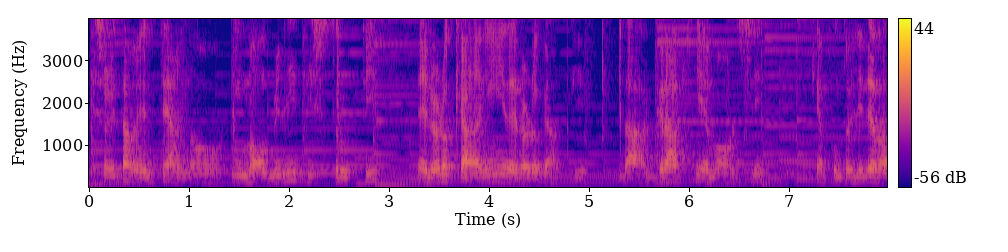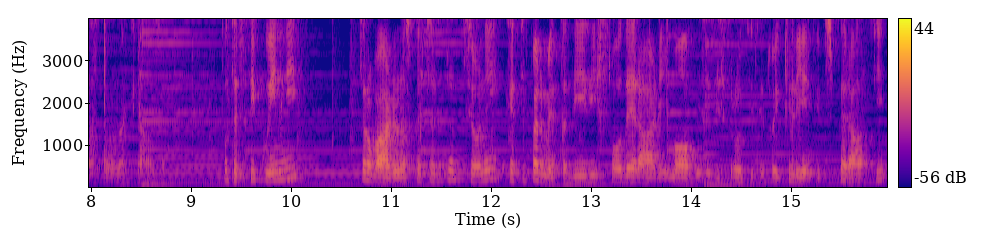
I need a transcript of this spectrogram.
e solitamente hanno i mobili distrutti dai loro cani e dai loro gatti, da graffi e morsi che appunto gli devastano la casa. Potresti quindi trovare una specializzazione che ti permetta di rifoderare i mobili distrutti dei tuoi clienti disperati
